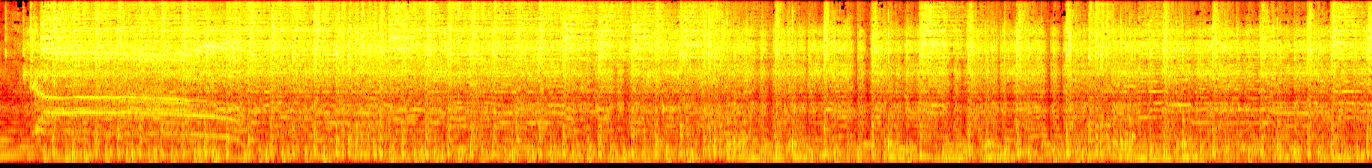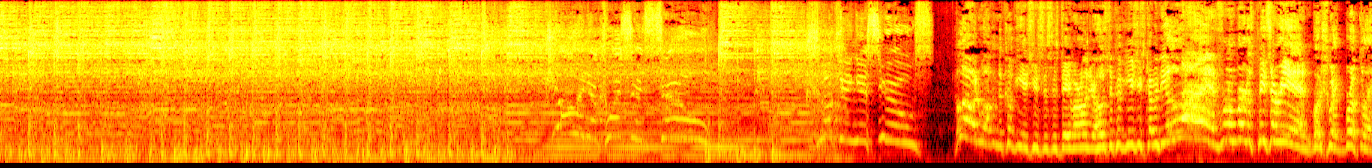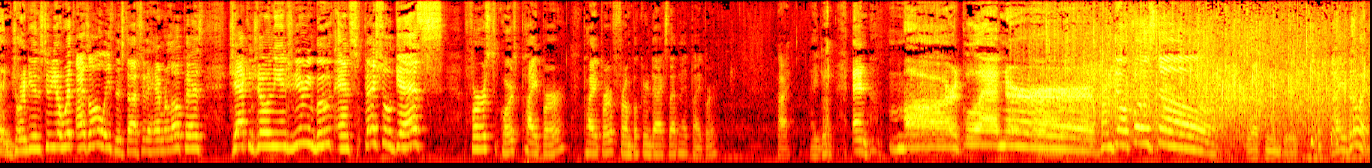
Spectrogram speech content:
Cooking Issues. This is Dave Arnold, your host of Cooking Issues, coming to you live from Roberta's Pizzeria in Bushwick, Brooklyn. Joined you in the studio with, as always, Nastassia the Hammer Lopez, Jack and Joe in the engineering booth, and special guests. First, of course, Piper. Piper from Booker and Dax Lab. Hey, Piper. Hi. How you doing? And Mark Ladner from Del Posto. Good afternoon, Dave. How you doing?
